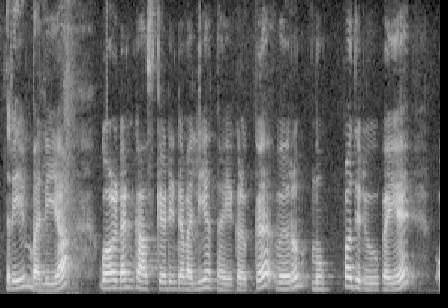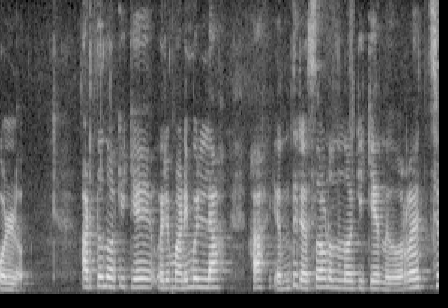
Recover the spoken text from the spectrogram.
ഇത്രയും വലിയ ഗോൾഡൻ കാസ്കേഡിന്റെ വലിയ തൈകൾക്ക് വെറും മുപ്പത് രൂപയെ ഉള്ളൂ. അടുത്ത് നോക്കിക്കേ ഒരു മണിമുല്ല. ഹാ എന്ത് രസമാണെന്ന് നോക്കിക്കേ നിറച്ച്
